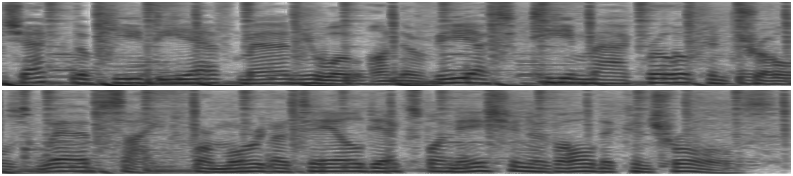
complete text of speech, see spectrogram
Check the PDF manual on the VST Macro Controls website for more detailed explanation of all the controls.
